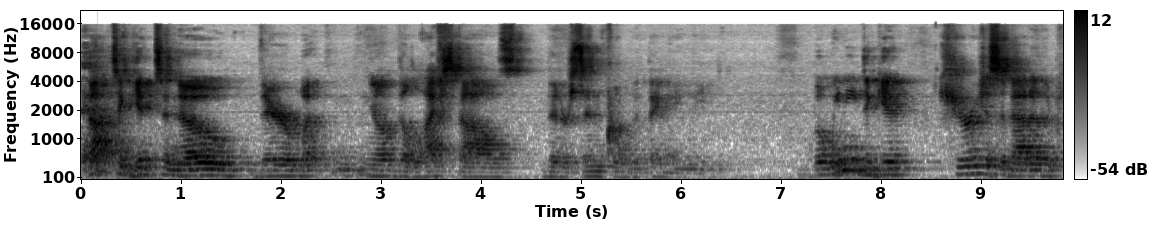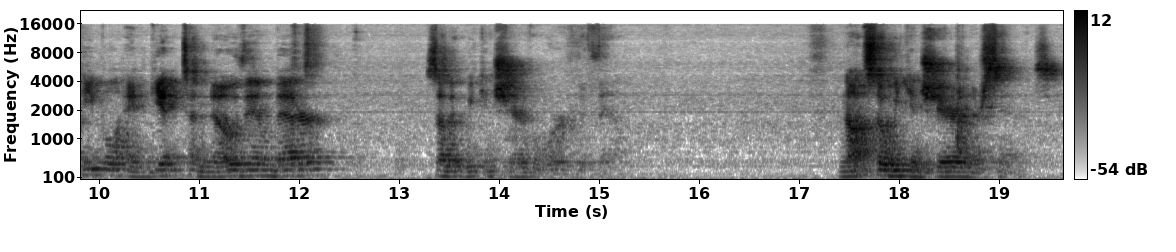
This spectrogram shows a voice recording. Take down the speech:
Not to get to know their what you know the lifestyles that are sinful that they may lead. But we need to get curious about other people and get to know them better so that we can share the word. Not so we can share in their sins.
